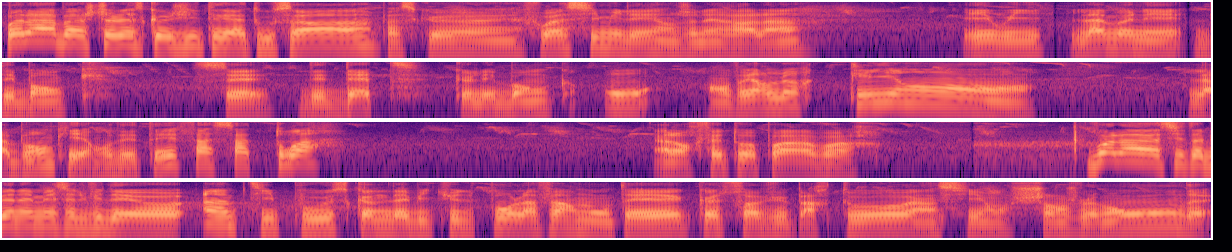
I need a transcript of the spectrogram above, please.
Voilà, ben, je te laisse cogiter à tout ça, hein, parce qu'il faut assimiler en général. Hein. Et oui, la monnaie des banques, c'est des dettes que les banques ont envers leurs clients la banque est endettée face à toi. Alors fais-toi pas avoir. Voilà, si tu as bien aimé cette vidéo, un petit pouce comme d'habitude pour la faire monter, que ce soit vu partout, ainsi on change le monde.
